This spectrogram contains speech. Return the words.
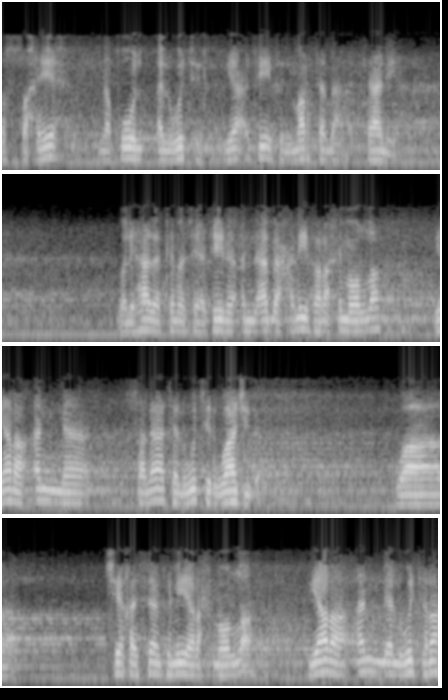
الصحيح نقول الوتر يأتي في المرتبة الثانية. ولهذا كما سيأتينا أن أبا حنيفة رحمه الله يرى أن صلاة الوتر واجبة. وشيخ الإسلام تيمية رحمه الله يرى أن الوتر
